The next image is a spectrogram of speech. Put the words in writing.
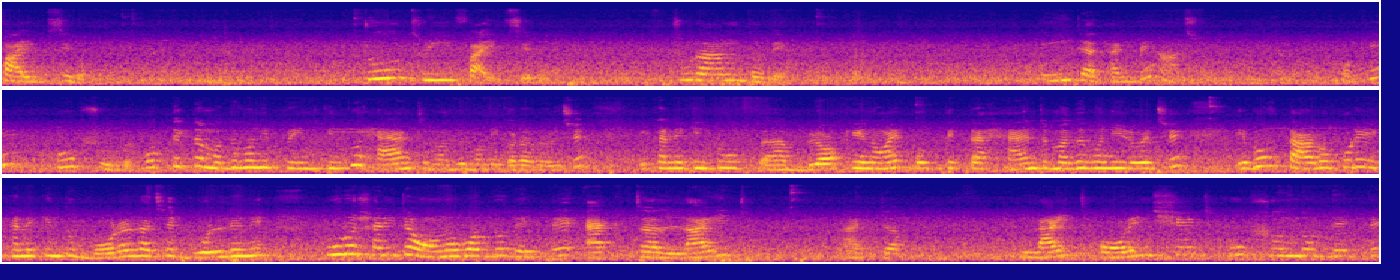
five zero two three five zero চূড়ান্ত দেখ এইটা থাকবে আঁচল। ওকে? খুব সুন্দর। প্রত্যেকটা মধুবনী প্রিন্ট কিন্তু হ্যান্ড মধুবনী করা রয়েছে। এখানে কিন্তু ব্লকে নয়, প্রত্যেকটা হ্যান্ড মধুবনী রয়েছে। এবং তার উপরে এখানে কিন্তু বর্ডার আছে গোল্ডেনে পুরো শাড়িটা অনবদ্য দেখতে। একটা লাইট একটা লাইট অরেঞ্জ শেড খুব সুন্দর দেখতে।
